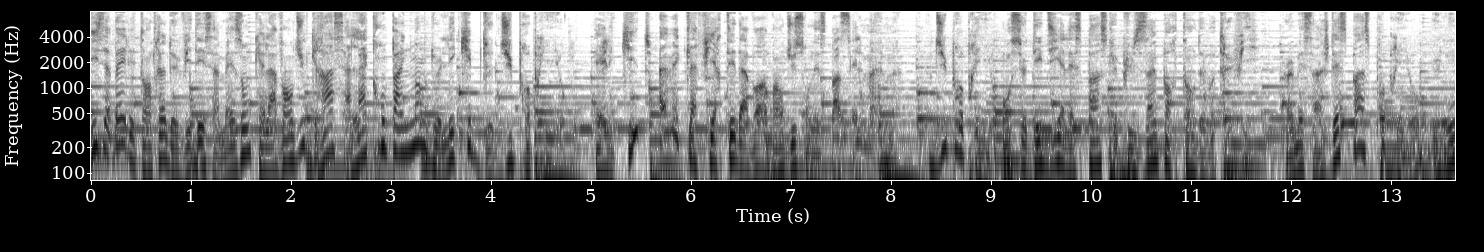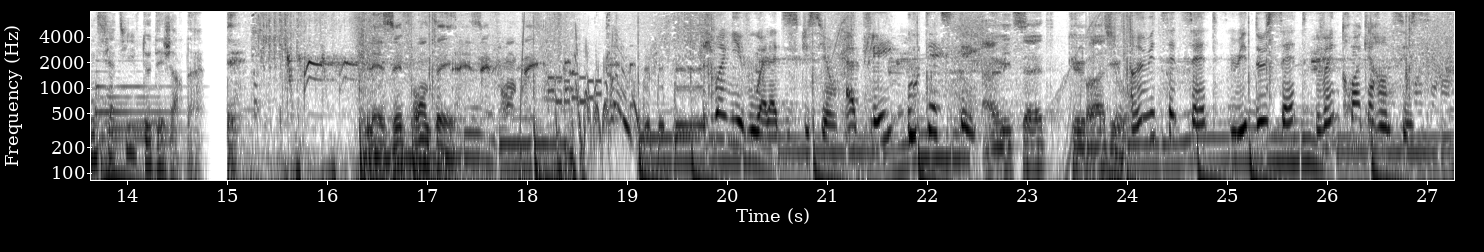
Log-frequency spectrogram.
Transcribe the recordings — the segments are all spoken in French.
Isabelle est en train de vider sa maison qu'elle a vendue grâce à l'accompagnement de l'équipe de Duproprio. Elle quitte avec la fierté d'avoir vendu son espace elle-même. Duproprio, on se dédie à l'espace le plus important de votre vie. Un message d'Espace Proprio, une initiative de Desjardins. Les effrontés. Joignez-vous à la discussion. Appelez ou textez 187 Cube Radio. 1877 827 2346.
